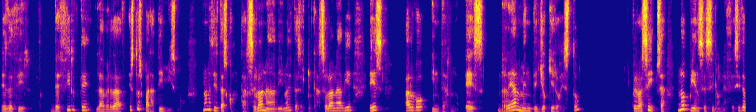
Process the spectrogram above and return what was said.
Es decir, decirte la verdad. Esto es para ti mismo. No necesitas contárselo a nadie, no necesitas explicárselo a nadie. Es algo interno. Es ¿realmente yo quiero esto? Pero así, o sea, no pienses si lo necesitas.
